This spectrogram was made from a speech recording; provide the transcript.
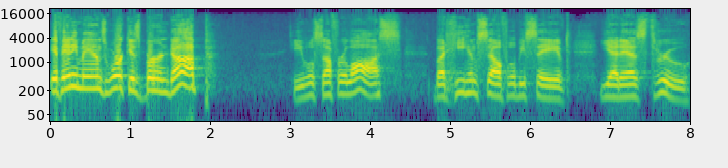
If any man's work is burned up, He will suffer loss, but he himself will be saved, yet as through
